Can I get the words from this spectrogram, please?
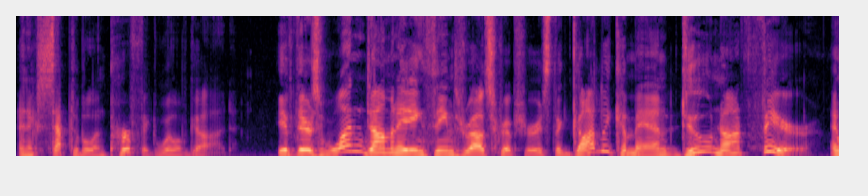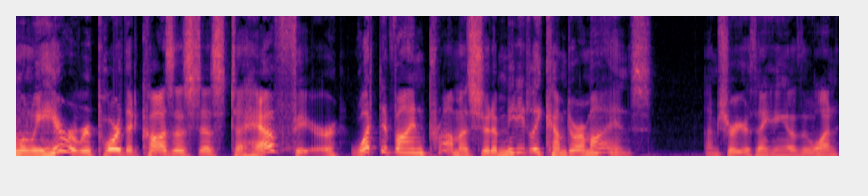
and acceptable and perfect will of God. If there's one dominating theme throughout Scripture, it's the godly command, do not fear. And when we hear a report that causes us to have fear, what divine promise should immediately come to our minds? I'm sure you're thinking of the one,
